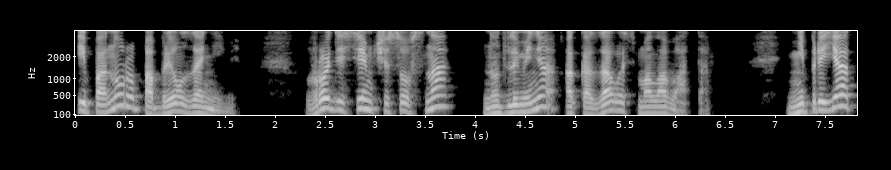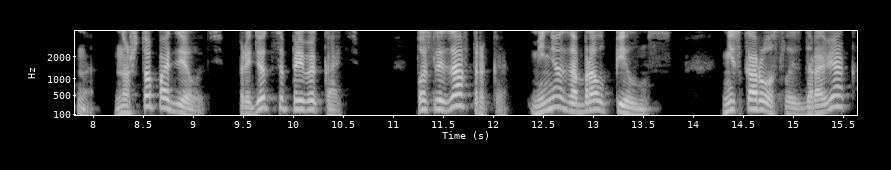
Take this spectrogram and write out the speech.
и понуро побрел за ними. Вроде семь часов сна, но для меня оказалось маловато. Неприятно, но что поделать, придется привыкать. После завтрака меня забрал Пилмс, низкорослый здоровяк,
